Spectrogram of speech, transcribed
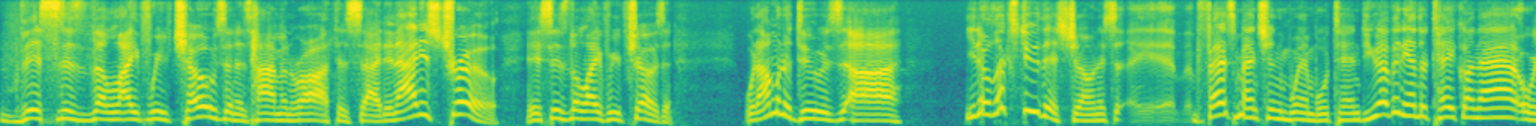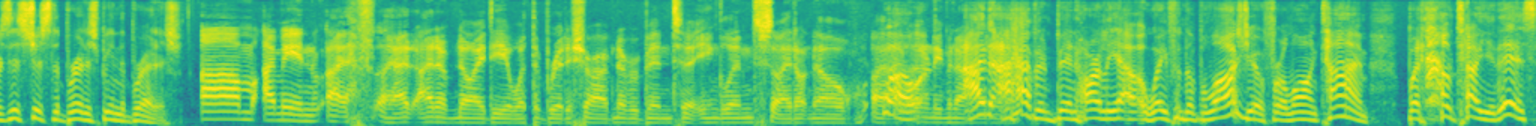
this is the life we've chosen, as Hyman Roth has said, and that is true. This is the life we've chosen. What I'm going to do is, uh, you know, let's do this, Jonas. Uh, Fez mentioned Wimbledon. Do you have any other take on that, or is this just the British being the British? Um, I mean, I, I I have no idea what the British are. I've never been to England, so I don't know. I, Well, I don't even know. I, I haven't been hardly out away from the Bellagio for a long time, but I'll tell you this:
